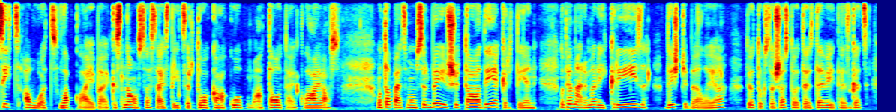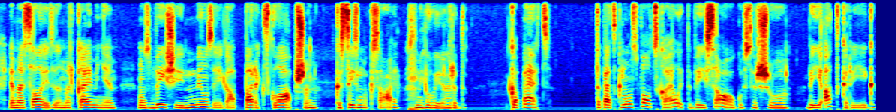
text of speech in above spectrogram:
cits avots labklājībai, kas nav sasaistīts ar to, kā kopumā tautai klājās. Un tāpēc mums ir bijuši tādi iekritieni, nu, piemēram, arī krīze Dišķibelē, ja, 2008. un 2009. gads. Ja mēs salīdzinām ar kaimiņiem, mums bija šī milzīgā pareks glābšana, kas izmaksāja miljardu. Kāpēc? Tāpēc, ka mūsu politiskā elite bija saugusi ar šo bija atkarīga,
